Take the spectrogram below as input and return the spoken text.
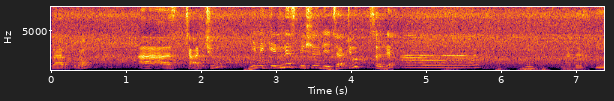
நல்லா இருக்கிறோம். சாச்சு இன்னைக்கு என்ன ஸ்பெஷல் டே சாச்சு? சொல்லு. மதர்ஸ் டே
